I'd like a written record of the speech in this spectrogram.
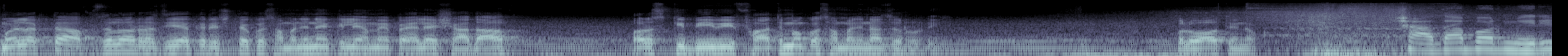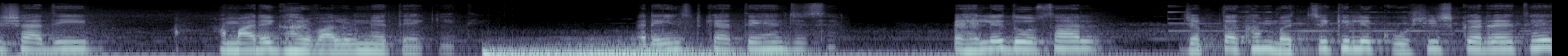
मुझे लगता है अफजल और रजिया के रिश्ते को समझने के लिए हमें पहले शादाब और उसकी बीवी फातिमा को समझना ज़रूरी बुलवाओ तीनों को। शादाब और मेरी शादी हमारे घर वालों ने तय की थी। अरेंज्ड कहते हैं जिसे। पहले दो साल जब तक हम बच्चे के लिए कोशिश कर रहे थे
